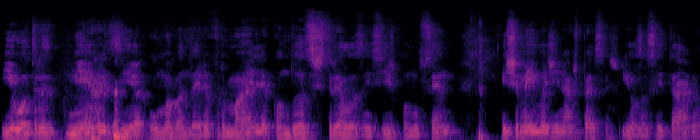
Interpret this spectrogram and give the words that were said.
e a outra negra dizia uma bandeira vermelha com 12 estrelas em círculo no centro, e chamei Imagina as peças. E eles aceitaram,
